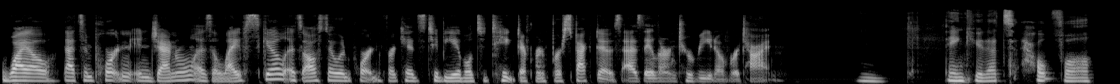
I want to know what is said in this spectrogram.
while that's important in general as a life skill, it's also important for kids to be able to take different perspectives as they learn to read over time. Hmm. Thank you. That's helpful.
